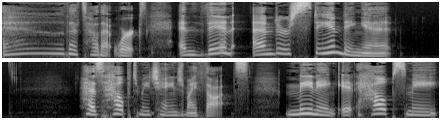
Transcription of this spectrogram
oh, that's how that works. And then understanding it has helped me change my thoughts, meaning it helps me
